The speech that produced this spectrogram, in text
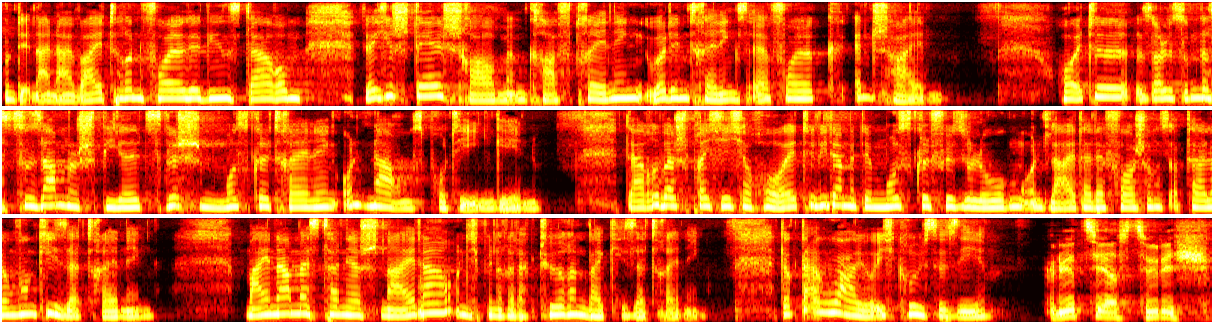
Und in einer weiteren Folge ging es darum, welche Stellschrauben im Krafttraining über den Trainingserfolg entscheiden. Heute soll es um das Zusammenspiel zwischen Muskeltraining und Nahrungsprotein gehen. Darüber spreche ich auch heute wieder mit dem Muskelphysiologen und Leiter der Forschungsabteilung von Kieser Training. Mein Name ist Tanja Schneider und ich bin Redakteurin bei Kieser Training. Dr. Aguayo, ich grüße Sie. Grüezi aus Zürich.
